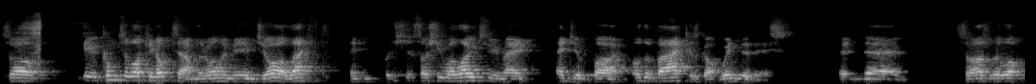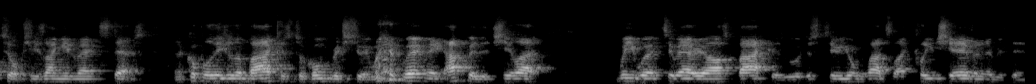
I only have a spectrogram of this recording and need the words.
so it would come to locking up time. There were only me and Joe left, and but she, so she was allowed to remain edge of bar. Other bikers got wind of this, and um, so as we're locked up, she's hanging around the steps, and a couple of these other bikers took umbrage to it. weren't weren't we happy that she like we weren't two area ass bikers. We were just two young lads, like clean shaven and everything.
